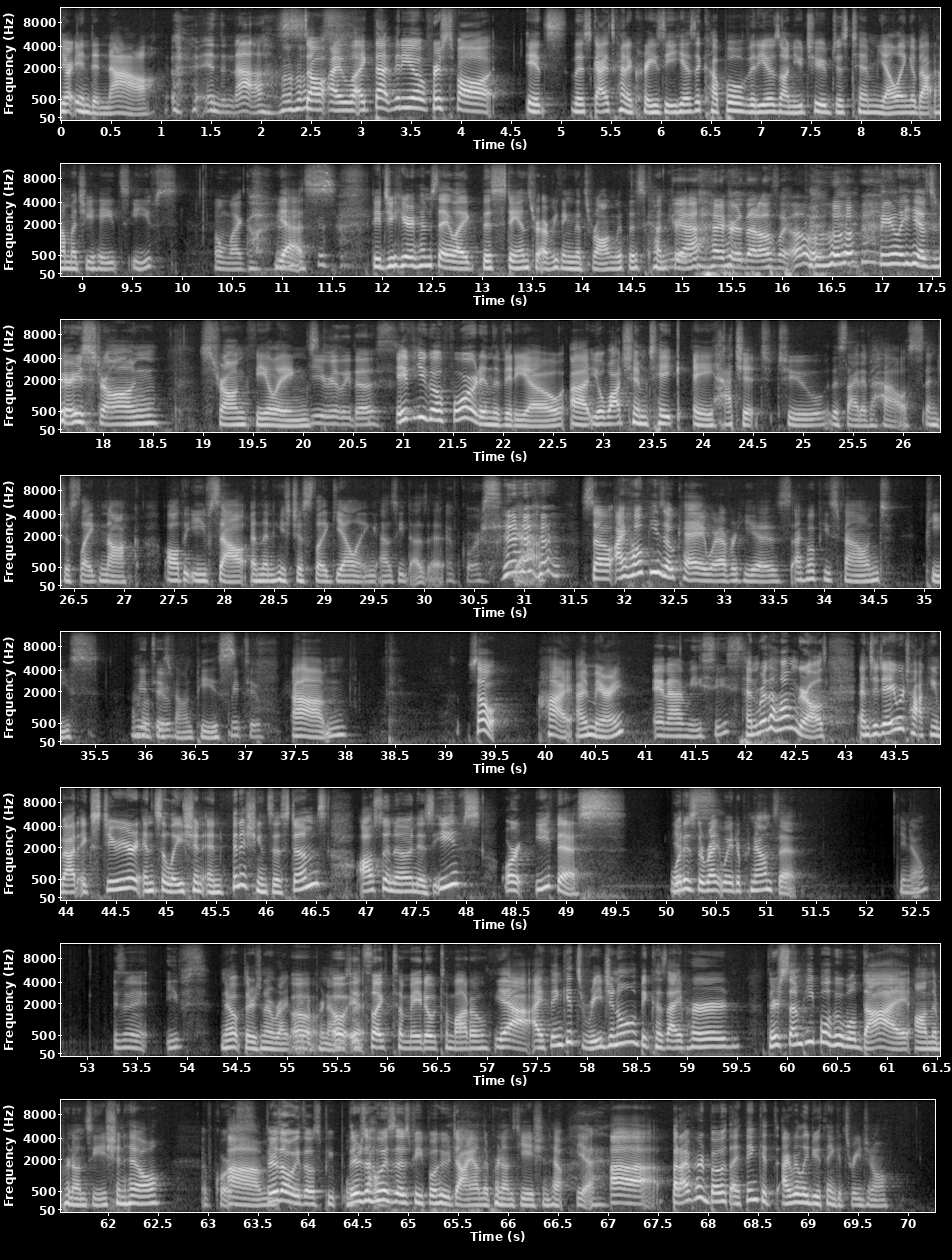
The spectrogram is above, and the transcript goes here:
You're in denial. in denial. so I like that video. First of all, it's this guy's kind of crazy. He has a couple videos on YouTube, just him yelling about how much he hates Eves. oh my god. Yes. Did you hear him say like this stands for everything that's wrong with this country? Yeah, I heard that. I was like, oh, Clearly, he has very strong, strong feelings. he really does. If you go forward in the video, uh, you'll watch him take a hatchet to the side of a house and just like knock all the eaves out, and then he's just like yelling as he does it. Of course. Yeah. so I hope he's okay wherever he is. I hope he's found peace. I Me hope he's too. found peace. Me too. Um. So, hi, I'm Mary. And I'm Isis. And we're the Homegirls. And today we're talking about exterior insulation and finishing systems, also known as EIFS or ETHIS. What is Yes. the right way to pronounce it? Do you know? Isn't it Eves? Nope, there's no right way Oh, to pronounce oh, it. Oh, it's like tomato, tomato. yeah, I think it's regional because I've heard there's some people who will die on the pronunciation hill. Of course. Um, There's always those people. There's always those people who die on the pronunciation hill. Yeah. Uh, but I've heard both. I think it's, I really do think it's regional.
